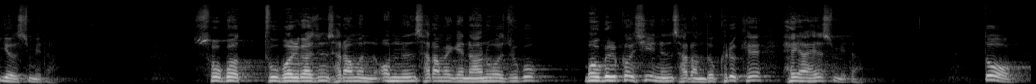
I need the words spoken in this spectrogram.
것이었습니다. 속옷 두 벌 가진 사람은 없는 사람에게 나누어 주고 먹을 것이 있는 사람도 그렇게 해야 했습니다. 또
